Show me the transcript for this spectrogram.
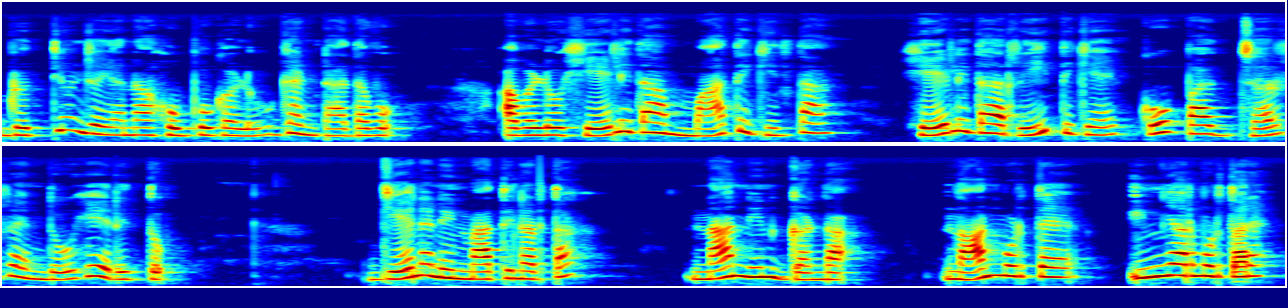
ಮೃತ್ಯುಂಜಯನ ಹುಬ್ಬುಗಳು ಗಂಟಾದವು. ಅವಳು ಹೇಳಿದ ಮಾತಿಗಿಂತ ಹೇಳಿದ ರೀತಿಗೆ ಕೋಪ ಜರ್ರೆಂದು ಹೇರಿತ್ತು. ಏನ ನಿನ್ನ ಮಾತಿನರ್ಥ? ನಾನು ನಿನ್ನ ಗಂಡ. ನಾನು ಮುಡ್ತೆ, ಇನ್ಯಾರು ಮುಡ್ತಾರೆ?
